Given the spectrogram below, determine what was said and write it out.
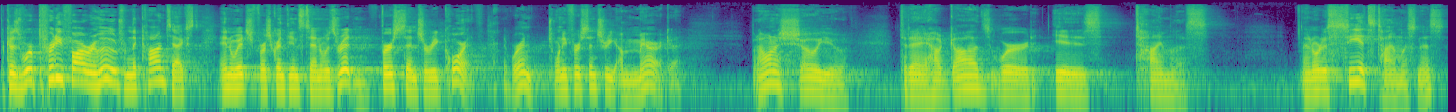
because we're pretty far removed from the context in which 1 Corinthians 10 was written, first century Corinth. We're in 21st century America. But I want to show you today how God's word is timeless. in order to see its timelessness,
